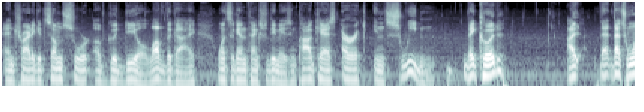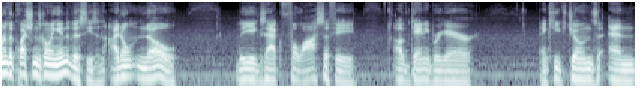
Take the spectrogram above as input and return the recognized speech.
and try to get some sort of good deal? Love the guy. Once again, thanks for the amazing podcast, Eric in Sweden. They could. I that, that's one of the questions going into this season. I don't know the exact philosophy of Danny Briere and Keith Jones and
